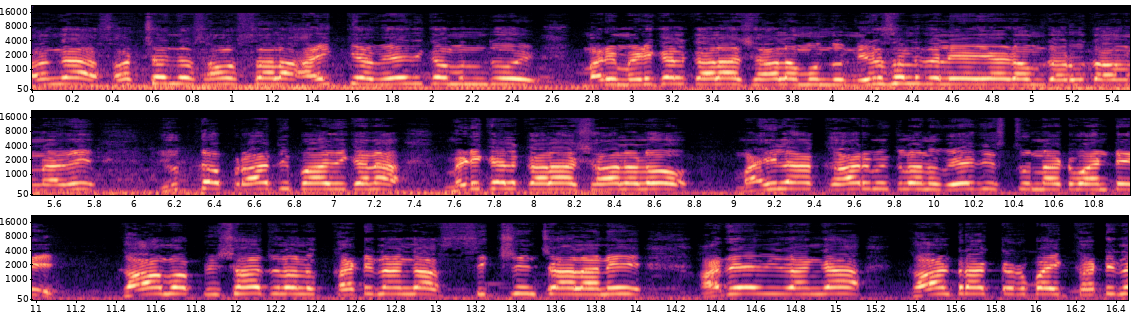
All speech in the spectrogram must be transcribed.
సంఘ స్వచ్ఛంద సంస్థల ఐక్య వేదిక ముందు మరి మెడికల్ కళాశాల ముందు నిరసన తెలియజేయడం జరుగుతూ ఉన్నది. యుద్ధ ప్రాతిపాదికన మెడికల్ కళాశాలలో మహిళా కార్మికులను వేధిస్తున్నటువంటి కామ పిశాచులను కఠినంగా శిక్షించాలని అదేవిధంగా కాంట్రాక్టర్పై కఠిన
